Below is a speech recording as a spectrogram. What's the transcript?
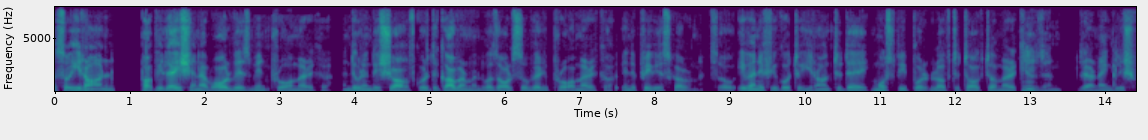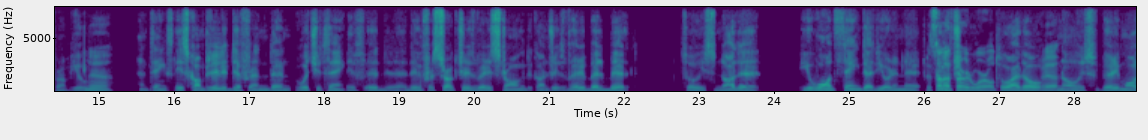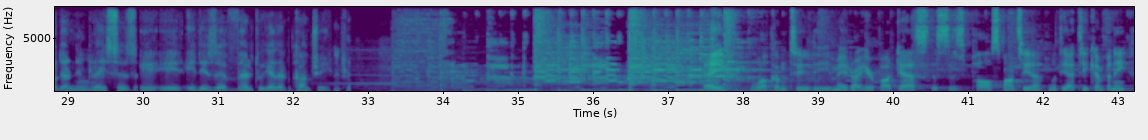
So Iran population have always been pro-America. And during the Shah, of course, the government was also very pro-America in the previous government. So even if you go to Iran today, most people love to talk to Americans and learn English from you Yeah. and things. It's completely different than what you think. If it, uh, the infrastructure is very strong, the country is very well built. So it's not a, you won't think that you're in a It's not a third world. Oh, at all. Yeah. No, it's very modern in Mhm. places. It, it, it is a well together country. Hey, welcome to the Made Right Here podcast. This is Paul Sponcia with the IT company.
